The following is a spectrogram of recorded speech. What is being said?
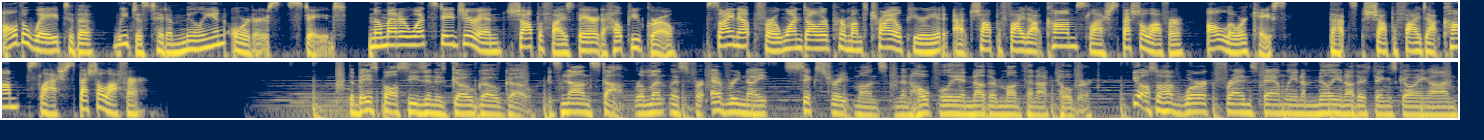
all the way to the we just hit a million orders stage. No matter what stage you're in, Shopify's there to help you grow. Sign up for a $1 per month trial period at shopify.com slash special offer, all lowercase. That's shopify.com slash special offer. The baseball season is go, go, go. It's nonstop, relentless for every night, six straight months, and then hopefully another month in October. You also have work, friends, family, and a million other things going on.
